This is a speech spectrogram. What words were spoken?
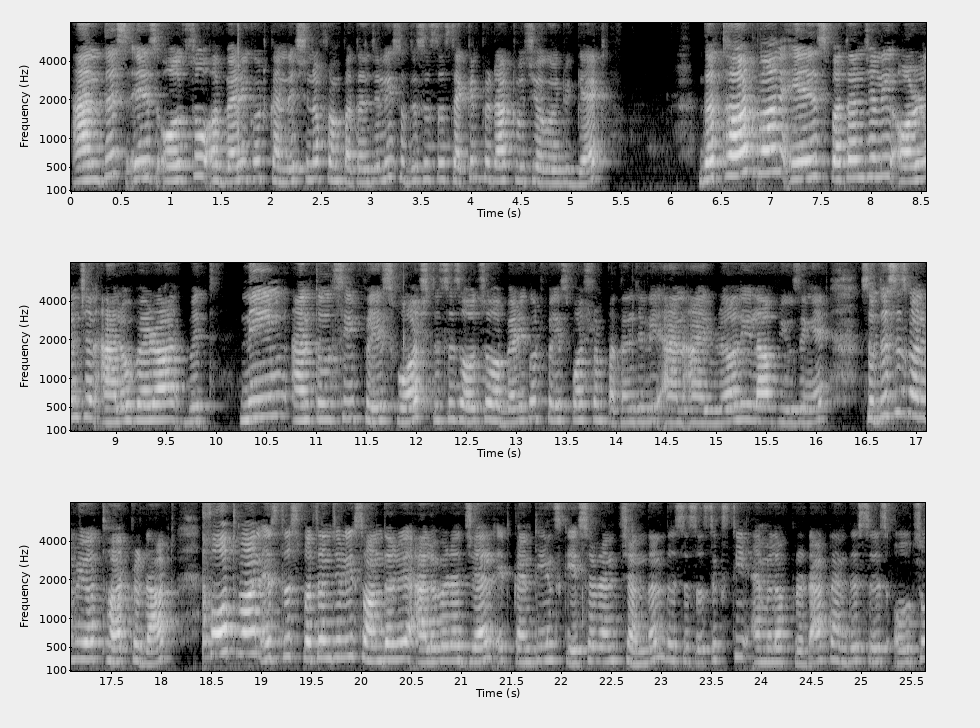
and this is also a very good conditioner from Patanjali. So this is the second product which you are going to get. The third one is Patanjali orange and aloe vera with Neem and Tulsi face wash. This is also a very good face wash from Patanjali and I really love using it. So this is going to be your third product. The fourth one is this Patanjali Saundarya aloe vera gel. It contains kesar and chandan. This is a 60 ml of product and this is also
